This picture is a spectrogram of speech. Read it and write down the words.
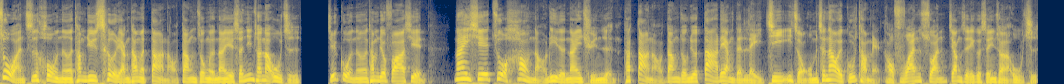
做完之后呢，他们就去测量他们大脑当中的那些神经传导物质，结果呢，他们就发现那一些做耗脑力的那一群人，他大脑当中就大量的累积一种我们称它为 glutamate 哦，脯氨酸这样子的一个神经传导物质，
